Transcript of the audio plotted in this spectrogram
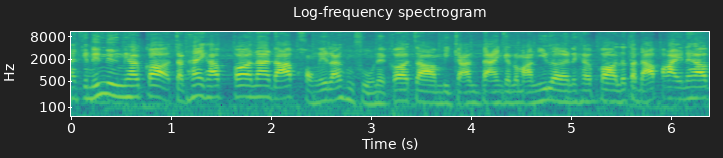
นกันนิดนึงนะครับก็จัดให้ครับก็หน้าดับของในร้านสูงๆเนี่ยก็จะมีการแบนกันประมาณนี้เลยนะครับ ก็แล้วแต่ดับไปนะครับ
